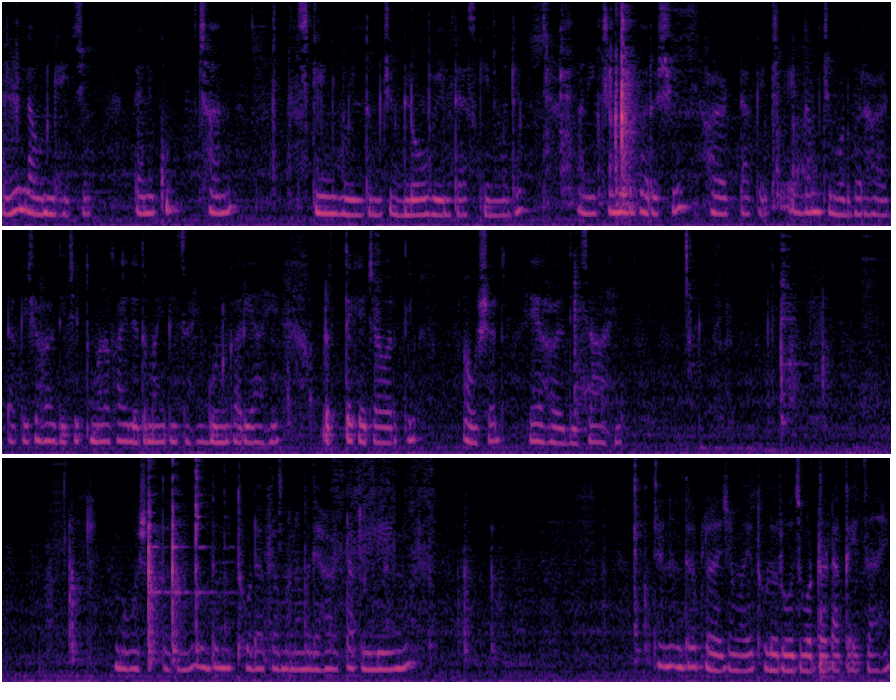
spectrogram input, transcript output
आणि लावून घ्यायची. त्याने खूप छान स्किन होईल तुमची ग्लो होईल त्या स्किनमध्ये आणि चिमूटभर अशी हळद टाकायची एकदम चिमूटभर हळद टाकायची. हळदीचे तुम्हाला फायदे तर माहितीच आहे गुणकारी आहे. प्रत्येक याच्यावरती औषध हे हळदीचं आहे. बघू शकता तुम्ही एकदम थोड्या प्रमाणामध्ये हळद टाकलेली आहे मी. त्यानंतर आपल्याला याच्यामध्ये थोडं रोज वॉटर टाकायचं आहे.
